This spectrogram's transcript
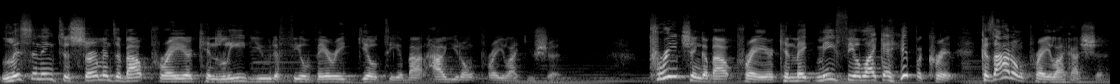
Listening to sermons about prayer can lead you to feel very guilty about how you don't pray like you should. Preaching about prayer can make me feel like a hypocrite because I don't pray like I should.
